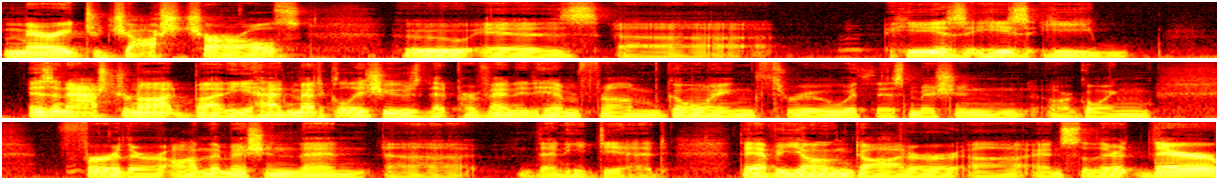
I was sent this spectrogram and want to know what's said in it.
married to Josh Charles, who is uh, he is he's he is an astronaut, but he had medical issues that prevented him from going through with this mission or going further on the mission than uh, than he did. They have a young daughter, uh, and so their their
